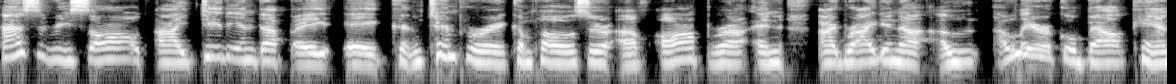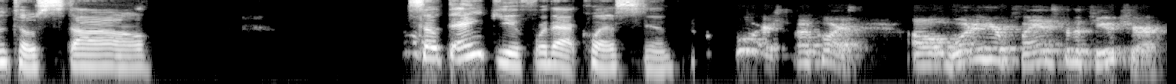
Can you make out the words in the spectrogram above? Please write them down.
as a result, I did end up a, a contemporary composer of opera and I write in a, a, a lyrical bel canto style. So thank you for that question. Of course, of course. Oh, what are your plans for the future?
